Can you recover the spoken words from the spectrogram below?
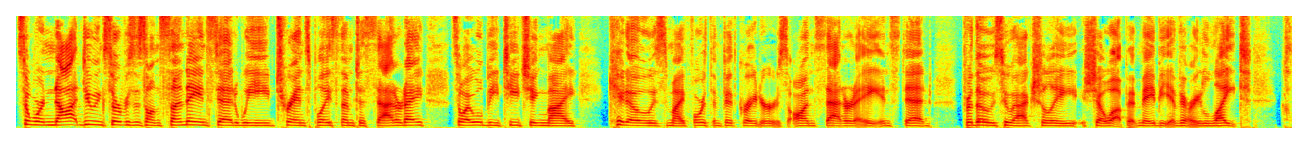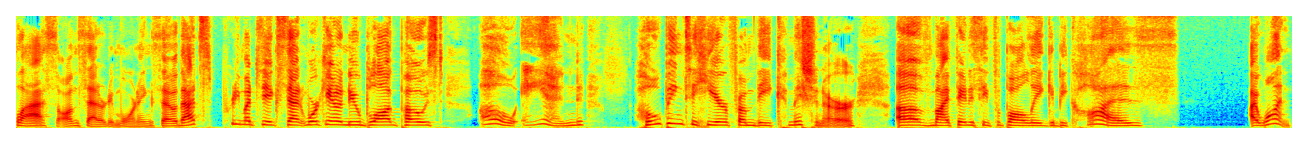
So we're not doing services on Sunday. Instead, we transplace them to Saturday. So I will be teaching my kiddos, my fourth and fifth graders, on Saturday instead for those who actually show up. It may be a very light class on Saturday morning. So that's pretty much the extent. Working on a new blog post. Oh, and hoping to hear from the commissioner of my fantasy football league because I won.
